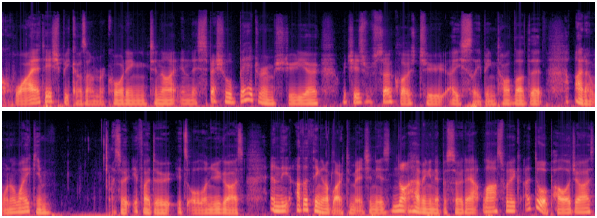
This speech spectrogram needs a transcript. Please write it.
quietish because I'm recording tonight in this special bedroom studio, which is so close to a sleeping toddler that I don't want to wake him. So if I do, it's all on you guys. And the other thing I'd like to mention is not having an episode out last week. I do apologize,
